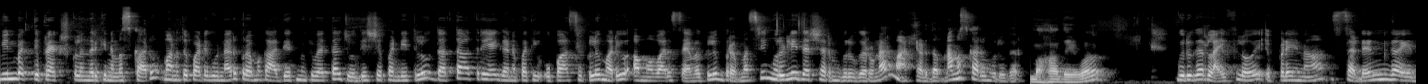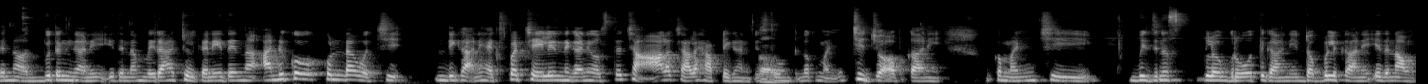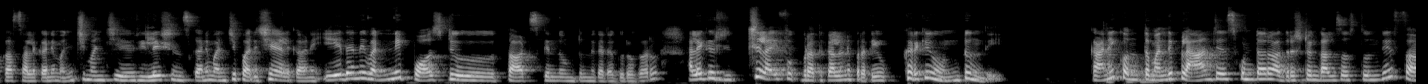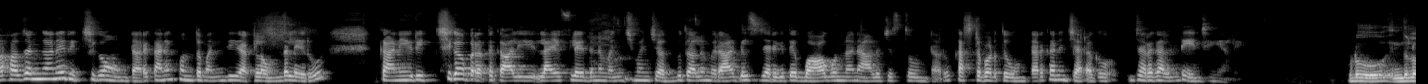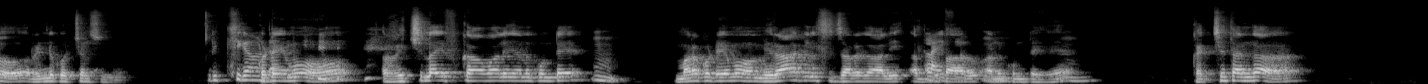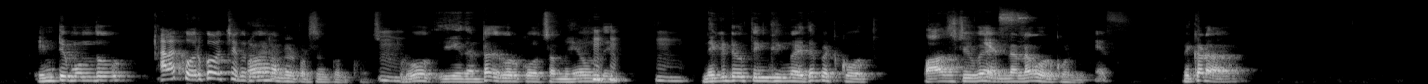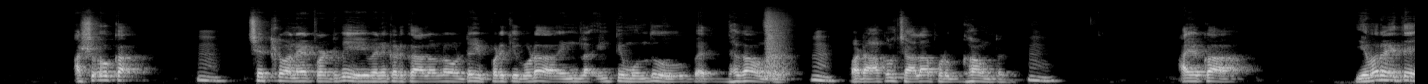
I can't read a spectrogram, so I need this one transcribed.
విన్భక్తి ప్రేక్షకులందరికీ నమస్కారం. మనతో పాటుగా ఉన్నారు ప్రముఖ ఆధ్యాత్మికవేత్త జ్యోతిష్య పండితులు దత్తాత్రేయ గణపతి ఉపాసకులు మరియు అమ్మవారి సేవకులు బ్రహ్మశ్రీ మురళీధర్ శర్మ గురువు గారు ఉన్నారు. మాట్లాడదాం. నమస్కారం గురుగారు. మహాదేవ. గురుగారు లైఫ్లో ఎప్పుడైనా సడన్గా ఏదైనా అద్భుతం కానీ ఏదైనా మిరాకిల్ కానీ ఏదైనా అనుకోకుండా వచ్చి ఇది కానీ ఎక్స్పెక్ట్ చేయలేనిది కానీ వస్తే చాలా చాలా హ్యాపీగా అనిపిస్తూ. ఉంటుంది. ఒక మంచి జాబ్ కానీ ఒక మంచి బిజినెస్లో గ్రోత్ కానీ డబ్బులు కానీ ఏదైనా అవకాశాలు కానీ మంచి మంచి రిలేషన్స్ కానీ మంచి పరిచయాలు కానీ ఏదైనా ఇవన్నీ పాజిటివ్ థాట్స్ కింద ఉంటుంది కదా గురుగారు అలాగే రిచ్ లైఫ్ బ్రతకాలని ప్రతి ఒక్కరికి ఉంటుంది. కానీ కొంతమంది ప్లాన్ చేసుకుంటారు అదృష్టం కలిసి వస్తుంది సహజంగానే రిచ్గా ఉంటారు. కానీ కొంతమంది అట్లా ఉండలేరు. కానీ రిచ్గా బ్రతకాలి లైఫ్లో ఏదైనా మంచి మంచి అద్భుతాలు మిరాగిల్స్ జరిగితే బాగుండని ఆలోచిస్తూ ఉంటారు కష్టపడుతూ ఉంటారు. కానీ జరగవు జరగాలంటే ఏం చేయాలి? ఇప్పుడు ఇందులో రెండు క్వశ్చన్స్ ఉన్నాయి. రిచ్గా ఒకటేమో రిచ్ లైఫ్ కావాలి అనుకుంటే మరొకటేమో మిరాకిల్స్ జరగాలి అద్భుతాలు. అనుకుంటే ఖచ్చితంగా ఇంటి ముందు అలా కోరుకోవచ్చా హండ్రెడ్ పర్సెంట్ కొనుక్కోవచ్చు Mm. ఇప్పుడు ఏదంటే అది కొనుక్కోవచ్చు అమ్మ ఏముంది నెగిటివ్ థింకింగ్ అయితే పెట్టుకోవద్దు. పాజిటివ్గా Yes. ఎన్నన్నా కోరుకోండి. ఇక్కడ అశోక చెట్లు అనేటువంటివి వెనకటి కాలంలో ఉంటే ఇప్పటికీ కూడా ఇండ్ల ఇంటి ముందు పెద్దగా ఉంటుంది. వాటి ఆకులు చాలా పొడుగ్గా ఉంటుంది. ఆ యొక్క ఎవరైతే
